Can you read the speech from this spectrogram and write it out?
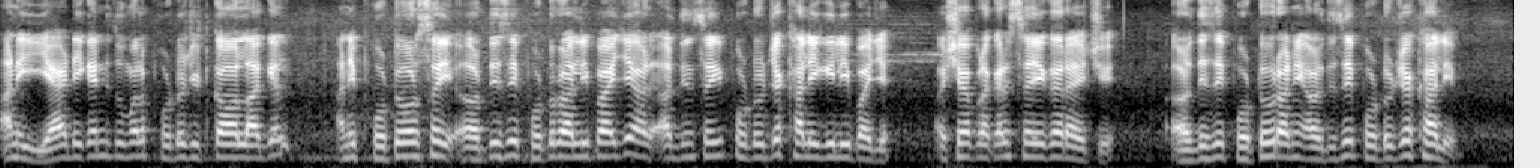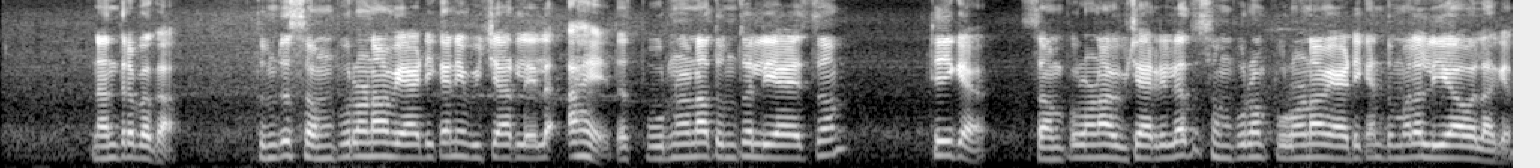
आणि या ठिकाणी तुम्हाला फोटो चिटकावा लागेल. आणि फोटोवर सही अर्धी सही फोटोवर आली पाहिजे अर्धी सही फोटोच्या खाली गेली पाहिजे. अशा प्रकारे सही करायची. अर्धेचे फोटोवर आणि अर्धेचे फोटोच्या खाली. नंतर बघा तुमचं संपूर्ण नाव या ठिकाणी विचारलेलं आहे तर पूर्ण नाव तुमचं लिहायचं ठीक आहे. संपूर्ण नाव विचारलेलं तर संपूर्ण पूर्ण नाव या ठिकाणी तुम्हाला लिहावं लागेल.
